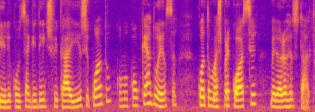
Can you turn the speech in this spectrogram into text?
e ele consegue identificar isso. E quanto, como qualquer doença, quanto mais precoce, melhor é o resultado.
